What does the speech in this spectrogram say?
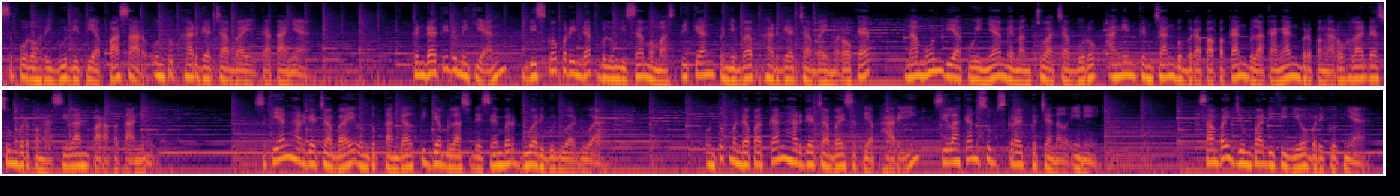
10.000 di tiap pasar untuk harga cabai katanya. Kendati demikian, Disko Perindak belum bisa memastikan penyebab harga cabai meroket, namun diakuinya memang cuaca buruk angin kencang beberapa pekan belakangan berpengaruh lada sumber penghasilan para petani. Sekian harga cabai untuk tanggal 13 Desember 2022. Untuk mendapatkan harga cabai setiap hari, silahkan subscribe ke channel ini. Sampai jumpa di video berikutnya.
